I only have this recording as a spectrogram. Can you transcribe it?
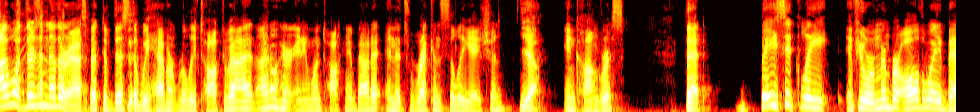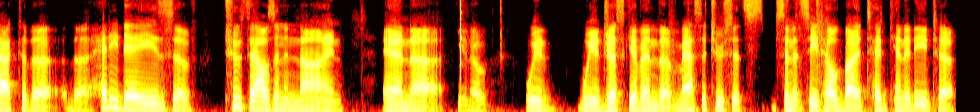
I want. There's another aspect of this that we haven't really talked about. I, I don't hear anyone talking about it, and it's reconciliation Yeah. in Congress. That basically, if you remember all the way back to the the heady days of 2009, and uh, you know we we had just given the Massachusetts Senate seat held by Ted Kennedy to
